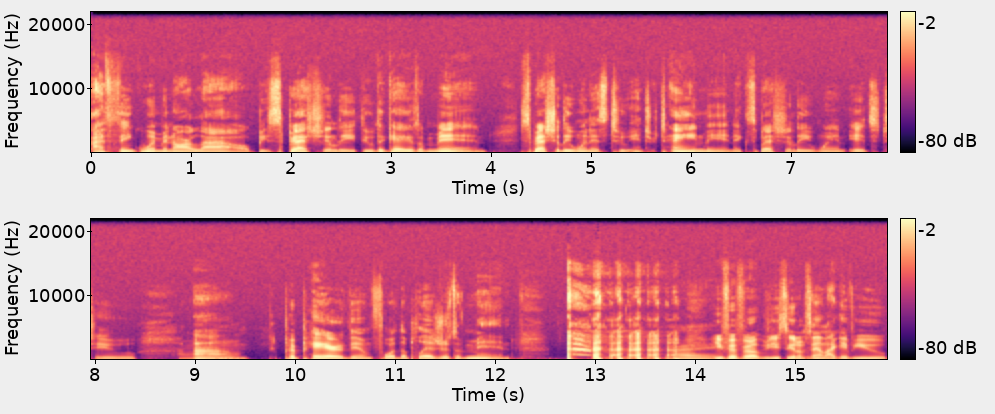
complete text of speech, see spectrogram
I think women are allowed, especially through the gaze of men, especially when it's to entertain men, especially when it's to um, prepare them for the pleasures of men. Right. You feel, feel you see what I'm saying? Like if you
